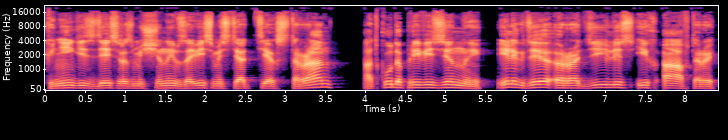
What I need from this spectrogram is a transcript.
Книги здесь размещены в зависимости от тех стран, откуда привезены, или где родились их авторы,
